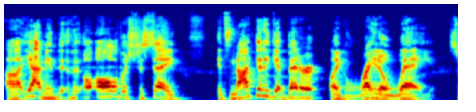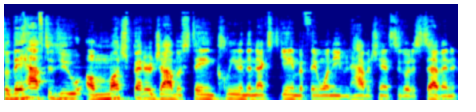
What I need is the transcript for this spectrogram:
Uh, yeah, I mean, th- th- all of which to say, it's not going to get better like right away. So they have to do a much better job of staying clean in the next game if they want to even have a chance to go to seven,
